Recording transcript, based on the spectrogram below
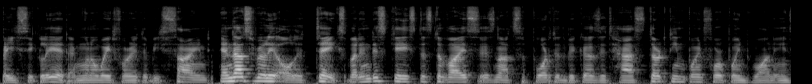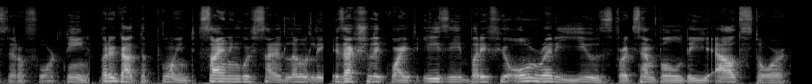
basically it. I'm gonna wait for it to be signed. And that's really all it takes. But in this case, this device is not supported because it has 13.4.1 instead of 14. But you got the point. Signing with Sideloadly is actually quite easy, but if you already use, for example, the Alt Store,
